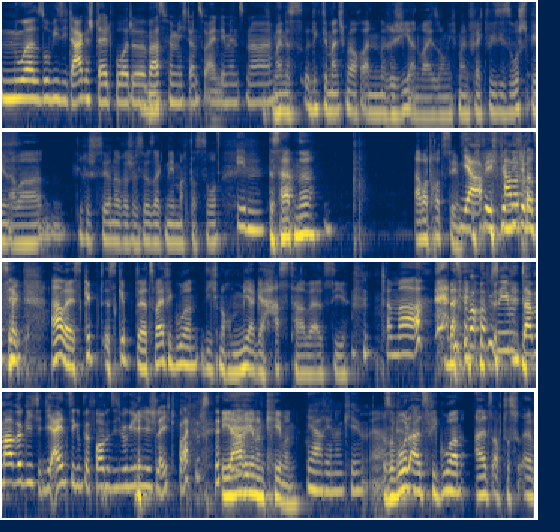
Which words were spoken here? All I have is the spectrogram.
Nur so wie sie dargestellt wurde, war es für mich dann zu eindimensional. Mhm. ich meine, das liegt ja manchmal auch an Regieanweisungen. Ich meine, vielleicht will sie so spielen, aber die Regisseurin oder Regisseur sagt, nee, mach das so. Eben. Deshalb, ja. ne? Aber trotzdem. Ja, ich, ich bin nicht trotzdem. überzeugt. Aber es gibt, es gibt äh, zwei Figuren, die ich noch mehr gehasst habe als die. Tamar. Also ich habe auch geschrieben, Tamar wirklich die einzige Performance, die ich wirklich richtig schlecht fand. Earien und Kemen. Ja, Ren und Kim. Ja. Sowohl als Figuren als auch das, äh,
